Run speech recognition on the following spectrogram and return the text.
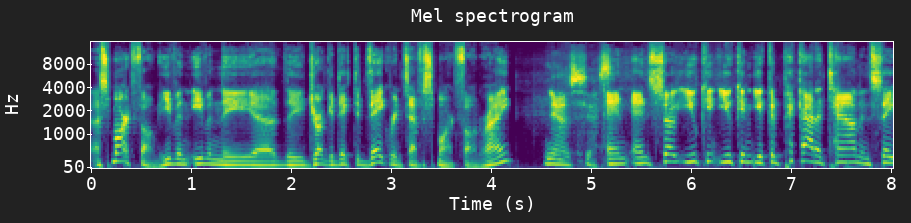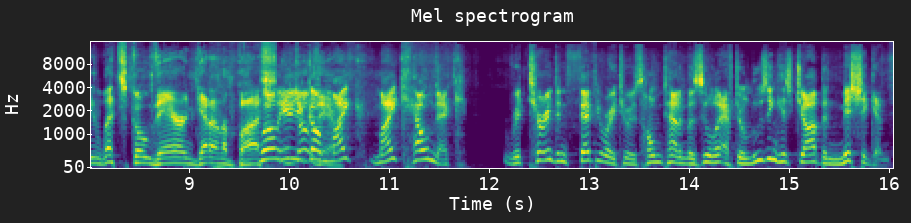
a smartphone. Even even the uh, the drug addicted vagrants have a smartphone, right? Yes, yes. And and so you can you can you can pick out a town and say let's go there and get on a bus. Well, here you go. there. Mike Mike Helmick returned in February to his hometown of Missoula after losing his job in Michigan.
